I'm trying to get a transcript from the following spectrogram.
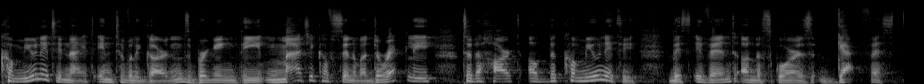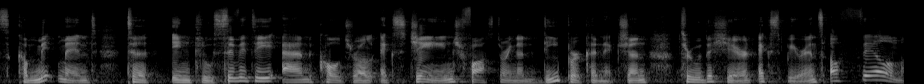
community night in Tivoli Gardens, bringing the magic of cinema directly to the heart of the community. This event underscores GATFFEST's commitment to inclusivity and cultural exchange, fostering a deeper connection through the shared experience of film.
